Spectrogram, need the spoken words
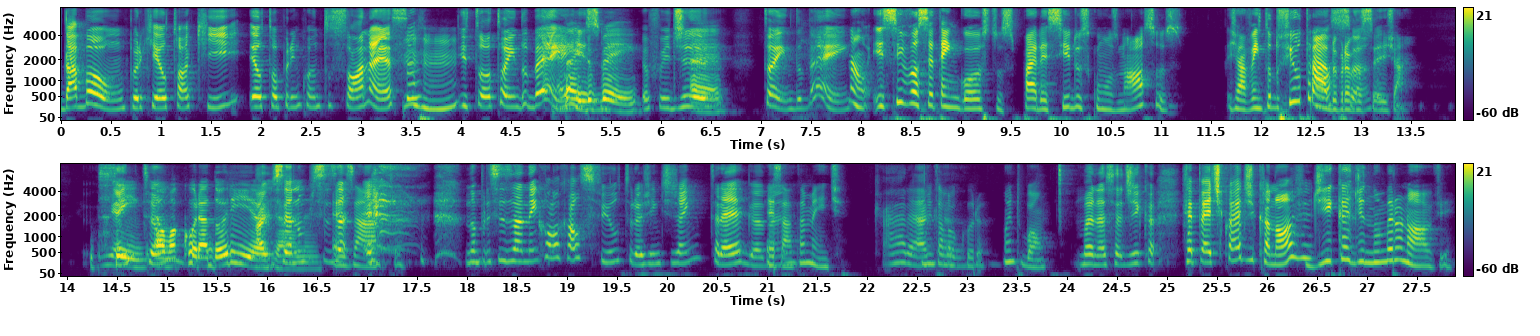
dá bom, porque eu tô aqui, eu tô por enquanto só nessa Uhum. e tô, tô indo bem. É tá indo bem. Eu fui de. É. Tô indo bem. Não, e se você tem gostos parecidos com os nossos, já vem tudo filtrado pra Nossa. você já. Sim, então- é uma curadoria. Aí já, você não né? precisa. Exato. Não precisa nem colocar os filtros, a gente já entrega, né? Exatamente. Caraca. Muita loucura. Muito bom. Mano, essa dica. Repete qual é a dica 9? Dica de número 9.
